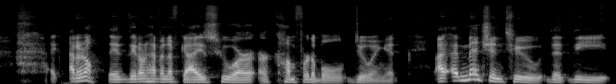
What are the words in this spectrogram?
I, I don't know. They, they don't have enough guys who are, are comfortable doing it. I, I mentioned too that the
